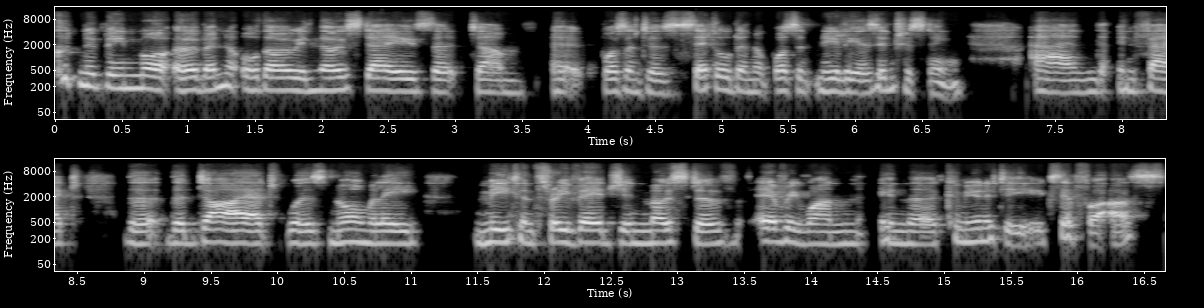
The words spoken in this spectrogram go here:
couldn't have been more urban, although in those days it, um, it wasn't as settled and it wasn't nearly as interesting. And in fact, the, the diet was normally meat and three veg in most of everyone in the community, except for us,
